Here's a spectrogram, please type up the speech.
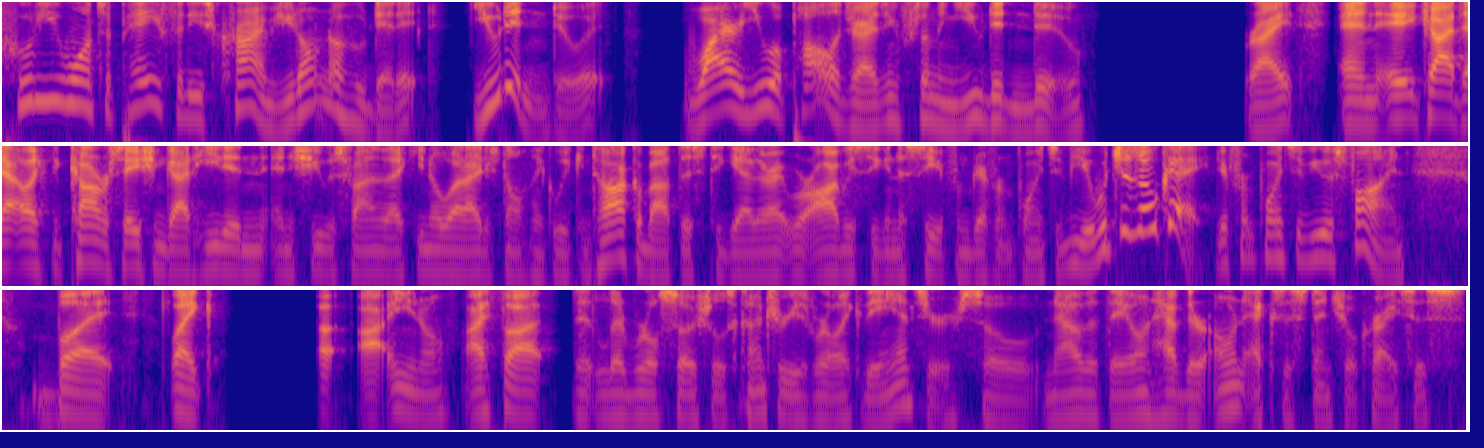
who do you want to pay for these crimes? You don't know who did it. You didn't do it. Why are you apologizing for something you didn't do? Right. And it got that, like, the conversation got heated, and, and she was finally like, you know what? I just don't think we can talk about this together. Right. We're obviously going to see it from different points of view, which is okay. Different points of view is fine. But, like, uh, I, you know, I thought that liberal socialist countries were like the answer. So now that they don't have their own existential crisis,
